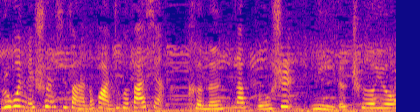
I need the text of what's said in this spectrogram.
如果你的顺序反了的话，你就会发现，可能那不是你的车哟。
